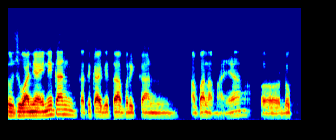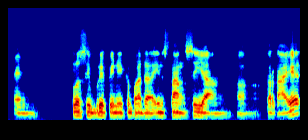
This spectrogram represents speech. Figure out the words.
Tujuannya ini kan ketika kita berikan apa namanya eh, dokumen policy brief ini kepada instansi yang eh, terkait,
